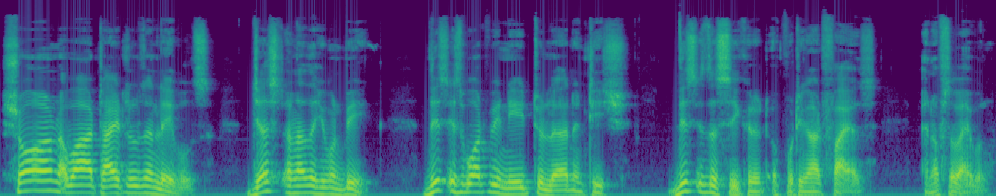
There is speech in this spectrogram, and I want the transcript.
shorn of our titles and labels, just another human being. This is what we need to learn and teach. This is the secret of putting out fires and of survival.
